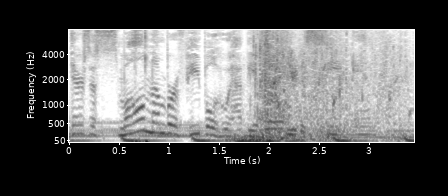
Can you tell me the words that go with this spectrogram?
There's a small number of people who have the ability to see and.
